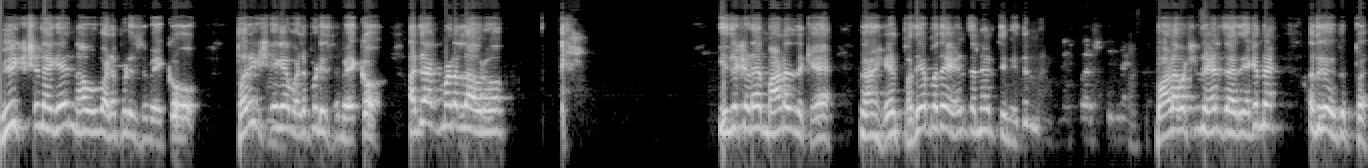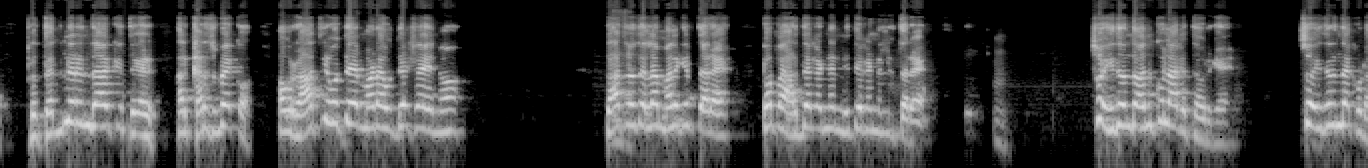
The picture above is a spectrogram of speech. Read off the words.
ವೀಕ್ಷಣೆಗೆ ನಾವು ಒಳಪಡಿಸಬೇಕು. ಪರೀಕ್ಷೆಗೆ ಒಳಪಡಿಸಬೇಕು. ಅದ್ಯಾಕೆ ಮಾಡಲ್ಲ ಅವರು? ಇದ್ರ ಕಡೆ ಮಾಡೋದಕ್ಕೆ ನಾನು ಹೇಳ್ ಪದೇ ಪದೇ ಹೇಳ್ತಾನೆ ಇರ್ತೀನಿ ಇದನ್ನ. ಬಹಳ ವರ್ಷದಿಂದ ಹೇಳ್ತಾ ಇದ್ದೀನಿ. ಯಾಕಂದ್ರೆ ಅದು ತಜ್ಞರಿಂದ ಅವ್ರು ಕರೆಸ್ಬೇಕು. ಅವ್ರು ರಾತ್ರಿ ಹೊತ್ತೇ ಮಾಡೋ ಉದ್ದೇಶ ಏನು? ರಾತ್ರಿ ಹೊತ್ತೆಲ್ಲ ಮಲಗಿರ್ತಾರೆ. ಪಾಪ ಅರ್ಧ ಗಂಟೆ ನಿದ್ದೆ ಗಂಟೆಲಿ ಇರ್ತಾರೆ. ಹ್ಮ್. ಸೊ ಇದೊಂದು ಅನುಕೂಲ ಆಗುತ್ತೆ ಅವ್ರಿಗೆ. ಸೊ ಇದರಿಂದ ಕೂಡ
